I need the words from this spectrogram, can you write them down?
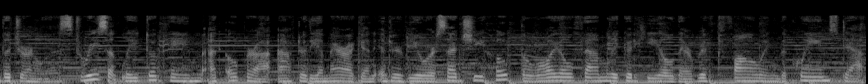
The journalist recently took aim at Oprah after the American interviewer said she hoped the royal family could heal their rift following the Queen's death.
